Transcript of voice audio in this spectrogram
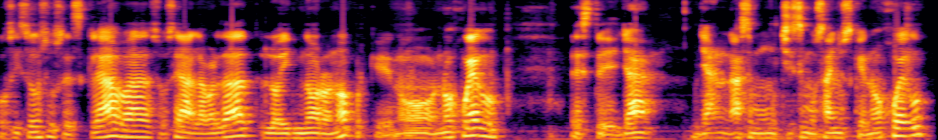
o si son sus esclavas, o sea, la verdad lo ignoro, ¿no? Porque no, no juego, este, ya, ya hace muchísimos años que no juego,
